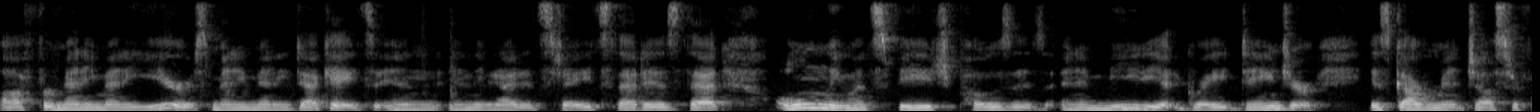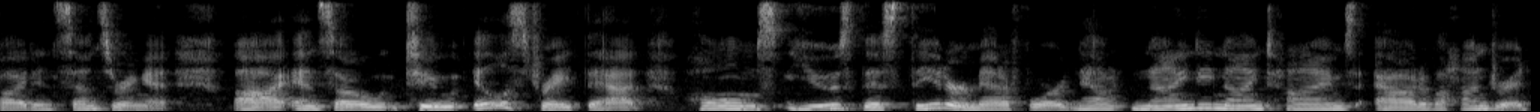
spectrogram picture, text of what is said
uh, for many many years many many decades in in the united states. That is that only when speech poses an immediate great danger is government justified in censoring it. Uh, and so, to illustrate that, Holmes used this theater metaphor. Now, 99 times out of 100,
